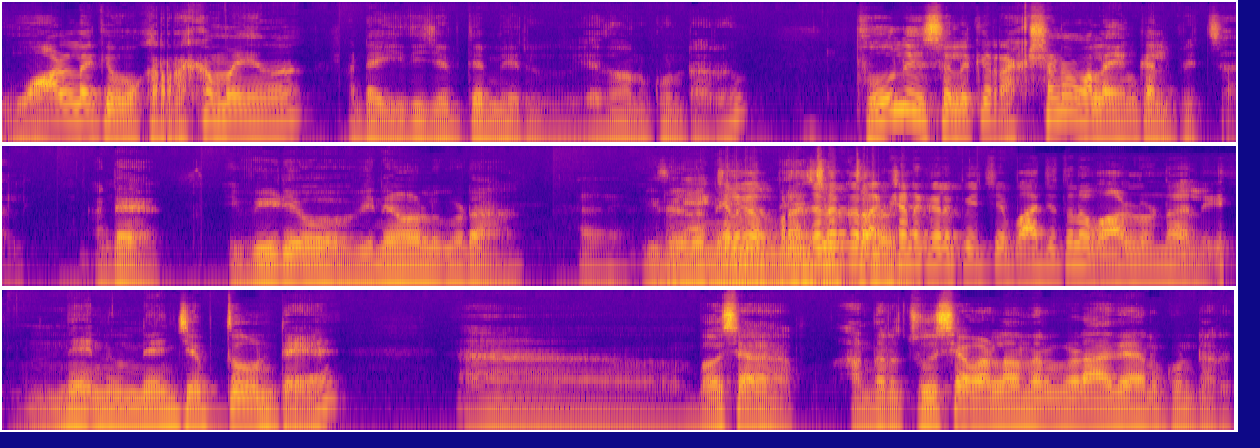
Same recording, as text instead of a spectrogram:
వాళ్ళకి ఒక రకమైన అంటే ఇది చెప్తే మీరు ఏదో అనుకుంటారు. పోలీసులకి రక్షణ వలయం కల్పించాలి. అంటే ఈ వీడియో వినేవాళ్ళు కూడా ప్రజలకు. రక్షణ కల్పించే బాధ్యతలో వాళ్ళు ఉండాలి. నేను నేను చెప్తూ ఉంటే బహుశా అందరూ చూసే వాళ్ళందరూ కూడా అదే అనుకుంటారు.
